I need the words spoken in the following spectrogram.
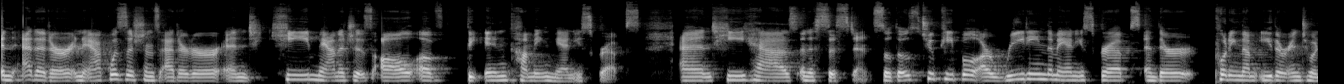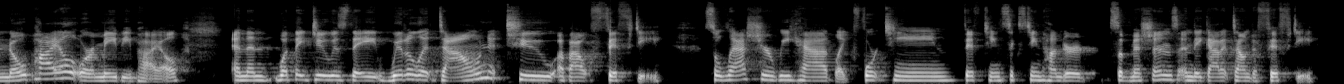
an editor, an acquisitions editor, and he manages all of the incoming manuscripts. And he has an assistant. So those two people are reading the manuscripts and they're putting them either into a no pile or a maybe pile. And then what they do is they whittle it down to about 50. So last year we had like 14, 15, 1600 submissions and they got it down to 50.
